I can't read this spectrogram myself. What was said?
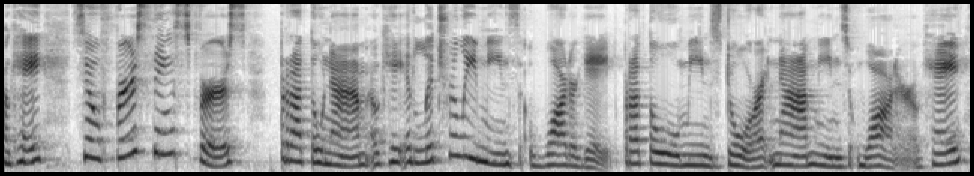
Okay, so first things first, Pratunam, okay, it literally means Watergate. Pratu means door, Nam means water, okay?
